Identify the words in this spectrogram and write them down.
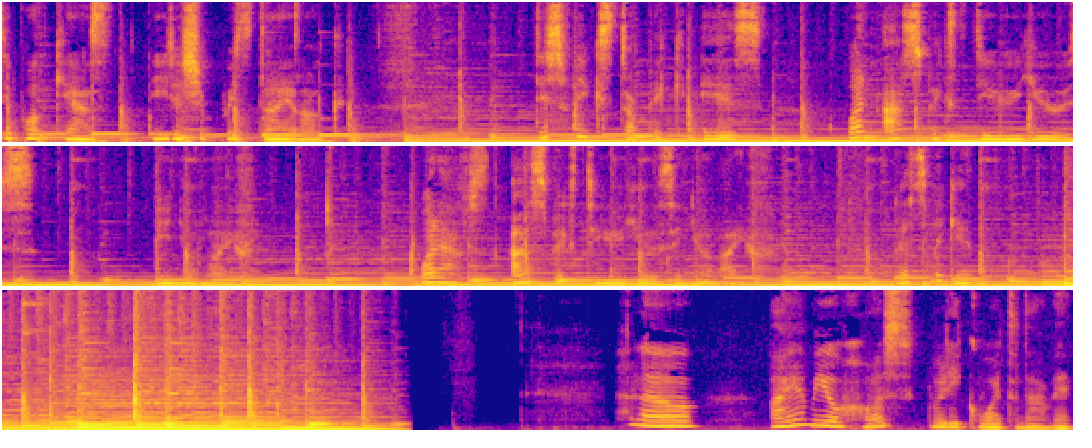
the podcast Leadership with Dialogue. This week's topic is What aspects do you use in your life? What aspects do you use in your life? Let's begin. Hello, I am your host, Ruriko Watanabe.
